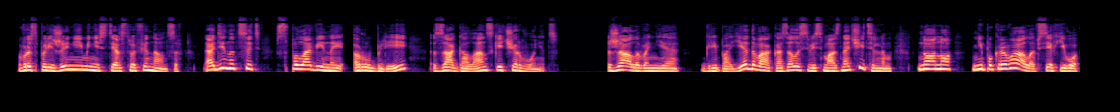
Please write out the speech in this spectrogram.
в распоряжении Министерства финансов, 11,5 рублей за голландский червонец. Жалование Грибоедова оказалось весьма значительным, но оно не покрывало всех его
